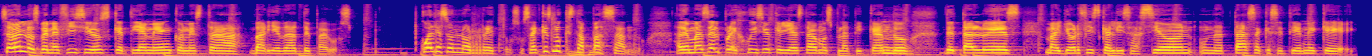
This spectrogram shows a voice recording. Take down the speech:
saben los beneficios que tienen con esta variedad de pagos cuáles son los retos, o sea, qué es lo que está pasando. Además del prejuicio que ya estábamos platicando mm. de tal vez mayor fiscalización, una tasa que se tiene que,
